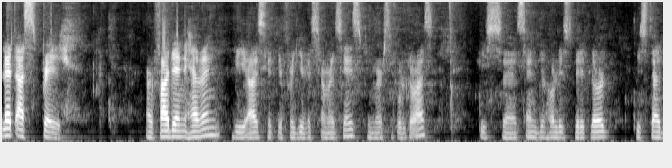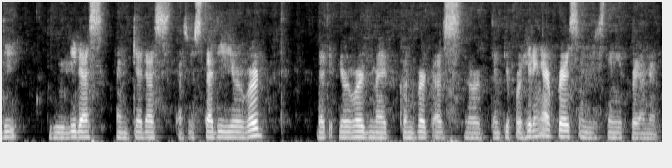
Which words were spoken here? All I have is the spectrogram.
let us pray. Our Father in heaven, we ask you to forgive us our sins, be merciful to us. Please uh, send the Holy Spirit, Lord, to study, to lead us and guide us as we study your word, that your word might convert us, Lord. Thank you for hearing our prayers and Jesus' name we pray. Amen.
